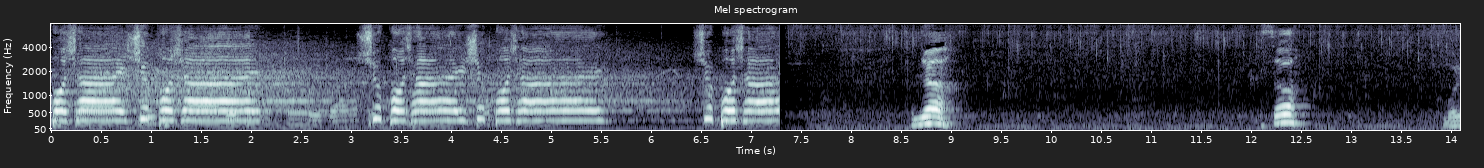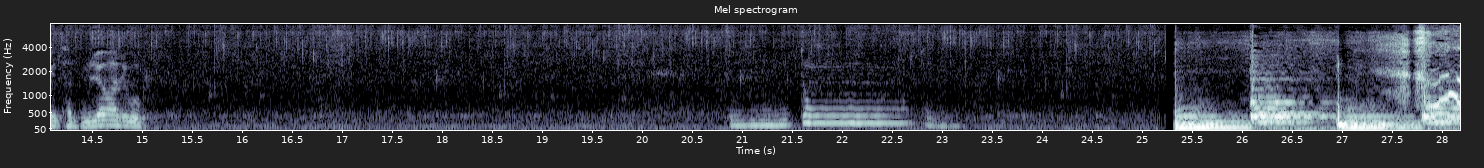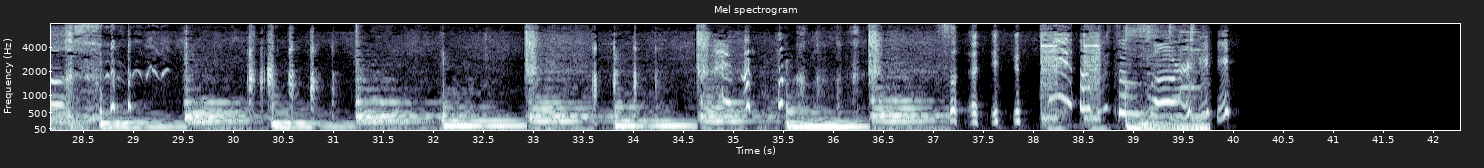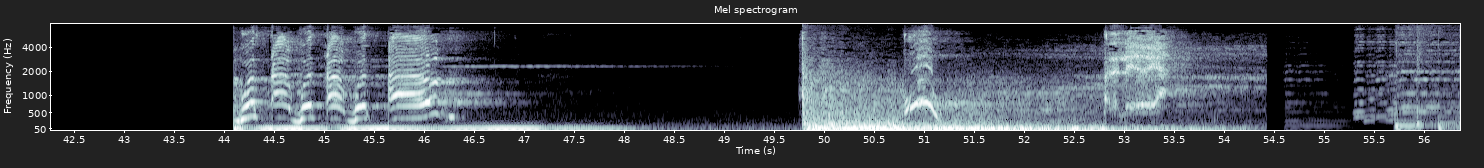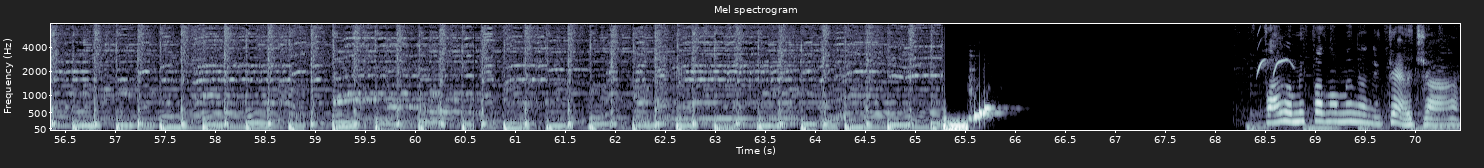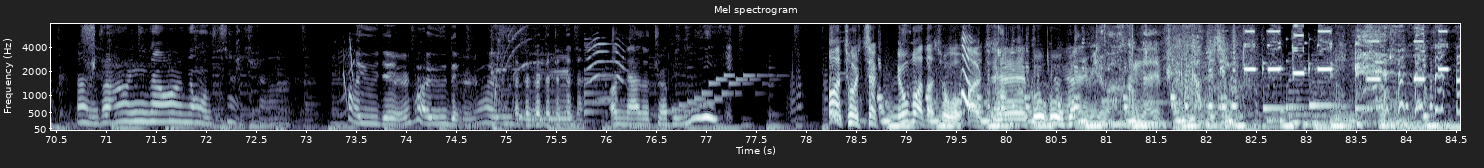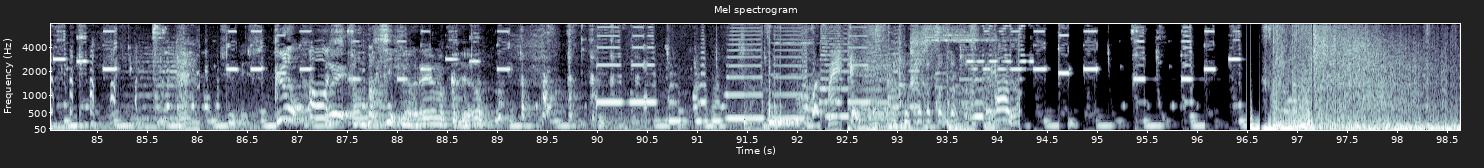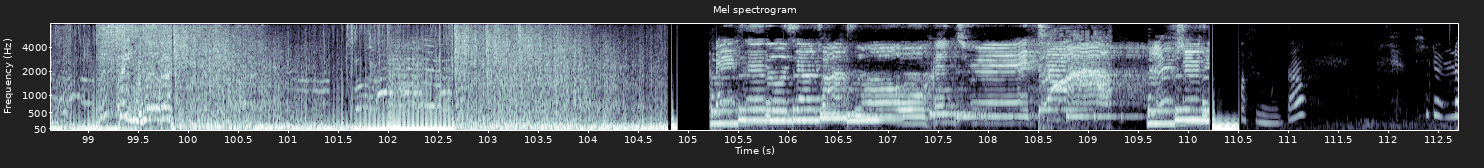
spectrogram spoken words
슈퍼샤이 슈퍼샤이 슈퍼샤이 슈퍼샤이 슈퍼샤이 됐냐? 됐어? 머리 다 눌려가지고 Following now, no How you there? How you there? How you there? Another trophy. 아저 진짜 배우바다 저거 아 고고 나를 밀어봐. 그럼 나는 가게 챙겨. 준비했어. 그럼 어 건방지 전화 해볼까요? 맞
